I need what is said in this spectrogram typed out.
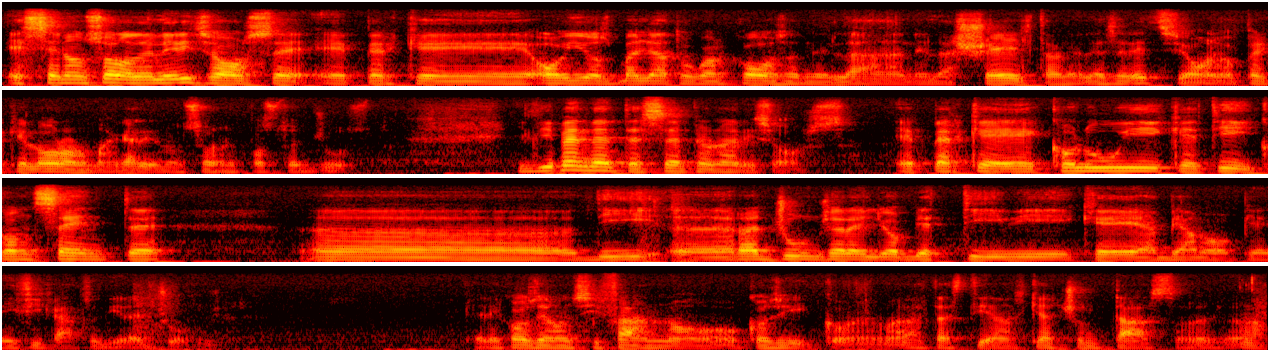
E se non sono delle risorse è perché o io ho sbagliato qualcosa nella, nella scelta, nelle selezioni, o perché loro magari non sono nel posto giusto. Il dipendente è sempre una risorsa, è perché è colui che ti consente eh, di eh, raggiungere gli obiettivi che abbiamo pianificato di raggiungere. Che le cose non si fanno così, come la tastiera schiaccia un tasto. No.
